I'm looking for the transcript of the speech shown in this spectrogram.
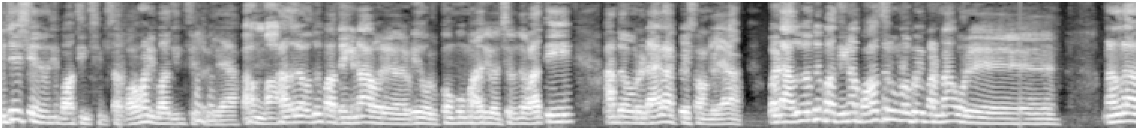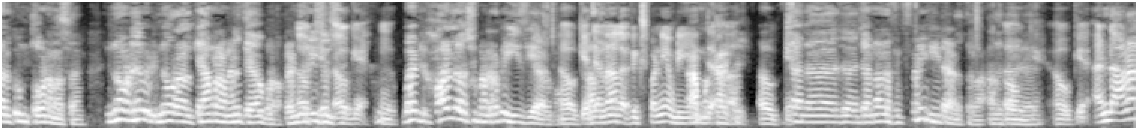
Vijay Sethupathi bathing scene sir Bhavani bathing scene இல்லையா ஆமா. அதுல வந்து பாத்தீங்கன்னா அவர் அப்படியே ஒரு கொம்பு மாதிரி வச்சிருந்து வாத்தி அந்த ஒரு டயலாக் பேசுவாங்க இல்லையா? பட் அது வந்து பாத்தீங்கன்னா பாத்ரூம்ல போய் பண்ணா ஒரு நல்லா இருக்கும் தோணலாம் சார். இன்னொன்னு இன்னொரு ஆள் கேமராமேன் தேவைப்படும். ரெண்டு ரீசன்ஸ் ஓகே பட் ஹால்ல வச்சு பண்றப்ப ஈஸியா இருக்கும். ஓகே ஜன்னல ஃபிக்ஸ் பண்ணி அப்படி. ஓகே ஜன்னல ஃபிக்ஸ் பண்ணி நீட்டா எடுத்துலாம் அதுக்காக. ஓகே ஓகே அண்ட் ஆனா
